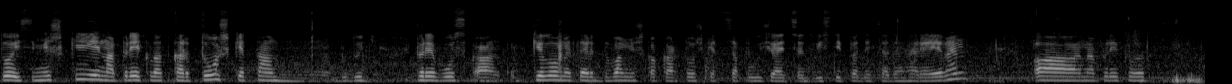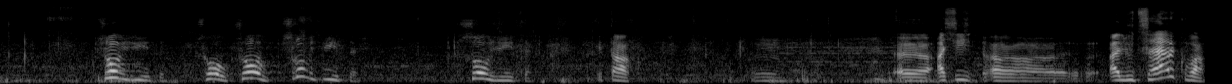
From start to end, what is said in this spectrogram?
тобто мішки, наприклад, картошки там будуть перевозка в кілометр два мішка картошки, це виходить 250 гривень. А, наприклад, що звідси? Що, що, що звідси? Що звідси? І так. М. Е, а, сі, а, а люцерква,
